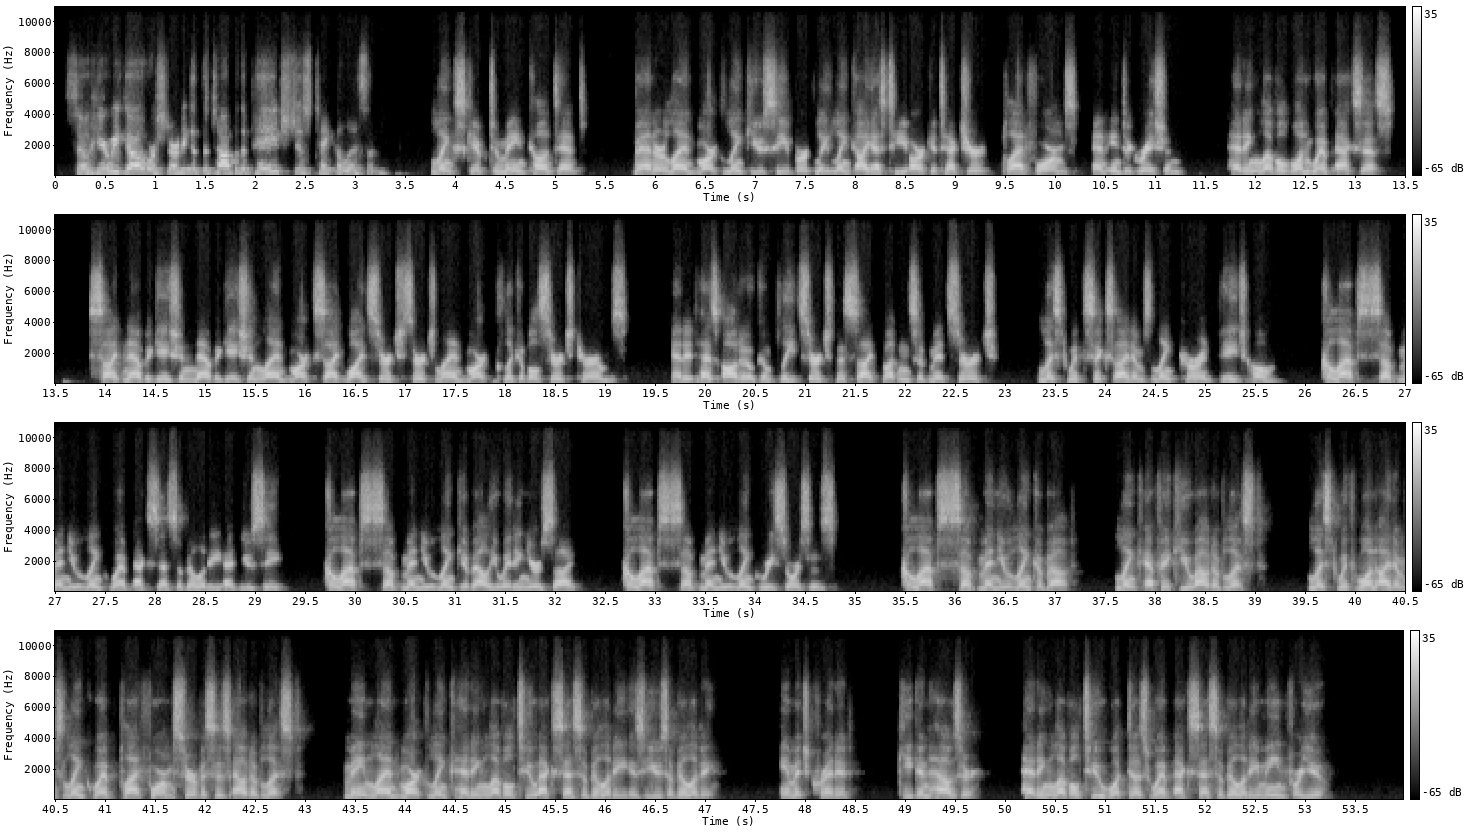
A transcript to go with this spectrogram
So here we go. We're starting at the top of the page. Just take a listen. Link skip to main content. Banner landmark link UC Berkeley link IST architecture, platforms, and integration. Heading level one web access. Site navigation navigation landmark site-wide search search landmark clickable search terms. Edit has auto-complete search the site button submit search. List with six items link current page home. Collapse submenu link web accessibility at UC. Collapse submenu link evaluating your site. Collapse submenu link resources. Collapse submenu link about. Link FAQ out of list. List with one items link web platform services out of list. Main landmark link heading level 2 accessibility is usability. Image credit. Keegan Hauser. Heading level 2 What does web accessibility mean for you?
